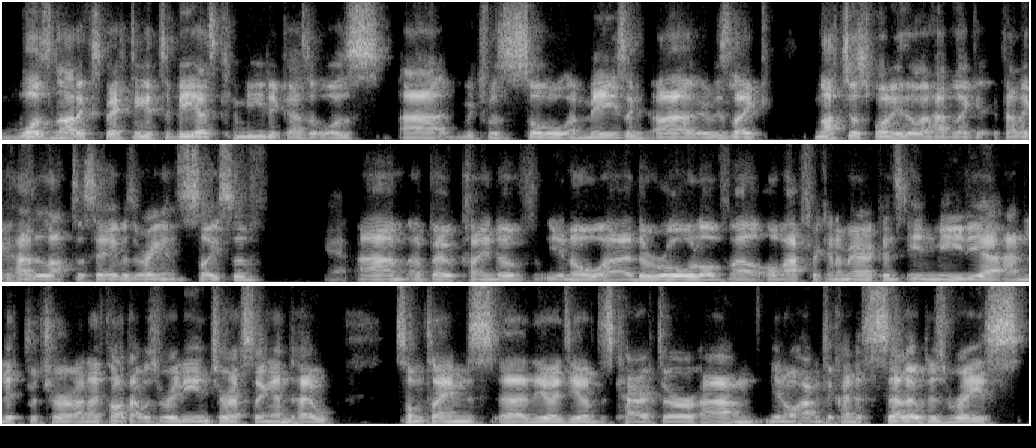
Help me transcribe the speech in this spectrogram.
was not expecting it to be as comedic as it was, uh, which was so amazing. Uh, it was like not just funny though; it had like it felt like it had a lot to say. It was very incisive. Yeah. Um, about kind of you know uh, the role of uh, of African Americans in media and literature, and I thought that was really interesting, and how sometimes uh, the idea of this character, um, you know, having to kind of sell out his race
